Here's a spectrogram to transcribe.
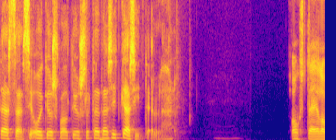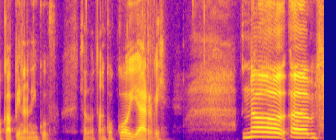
tässä se oikeusvaltiossa tätä sitten käsitellään. Onko tämä elokapina, niin kuin sanotaanko, Koijärvi? No äh,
